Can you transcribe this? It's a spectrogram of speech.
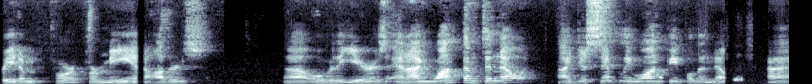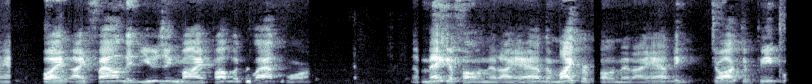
freedom for, for me and others uh, over the years. And I want them to know it. I just simply want people to know it. Uh, and I, I found that using my public platform, the megaphone that I have, the microphone that I have to talk to people,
